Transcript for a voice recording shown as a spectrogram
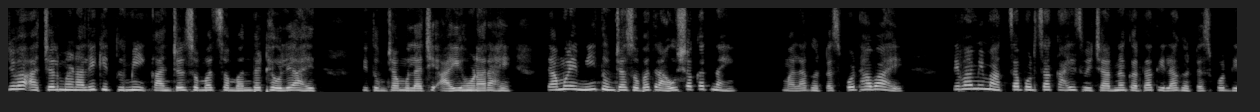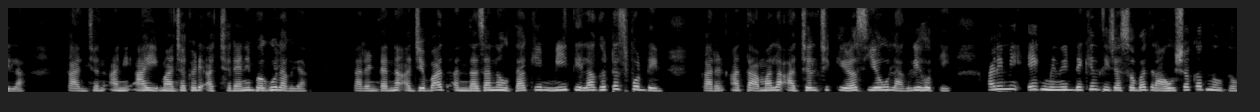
जेव्हा आचल म्हणाली की तुम्ही कांचनसोबत संबंध ठेवले आहेत ती तुमच्या मुलाची आई होणार आहे त्यामुळे मी तुमच्यासोबत राहू शकत नाही. मला घटस्फोट हवा आहे. तेव्हा मी मागचा पुढचा काहीच विचार न करता तिला घटस्फोट दिला. कांचन आणि आई माझ्याकडे आश्चर्याने बघू लागल्या. कारण त्यांना अजिबात अंदाजा नव्हता की मी तिला घटस्फोट देईन. कारण आता मला आचलची किळस येऊ लागली होती आणि मी एक मिनिट देखील तिच्यासोबत राहू शकत नव्हतो.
